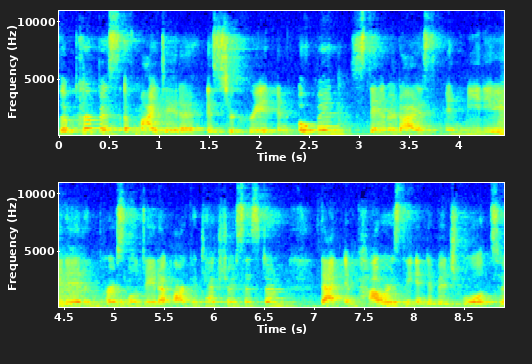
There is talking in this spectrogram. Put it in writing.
the purpose of my data is to create an open, standardized, and mediated personal data architecture system that empowers the individual to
